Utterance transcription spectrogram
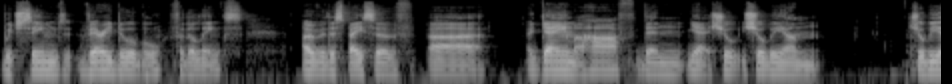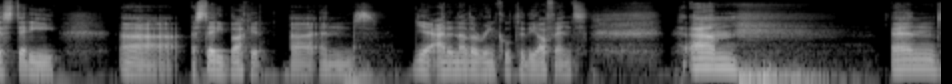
which seemed very doable for the Lynx, over the space of uh, a game, a half, then yeah, she'll she'll be um she'll be a steady uh, a steady bucket uh, and yeah, add another wrinkle to the offense. Um, and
